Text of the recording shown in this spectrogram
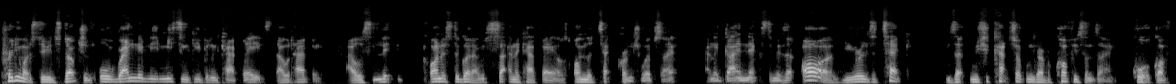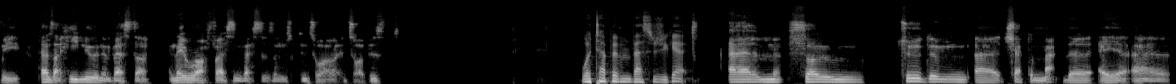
pretty much through introductions or randomly meeting people in cafes. That would happen. I was lit, honest to God, I was sat in a cafe. I was on the TechCrunch website, and a guy next to me is like, "Oh, you're into tech." He's like, "We should catch up and grab a coffee sometime." Caught coffee. Turns out he knew an investor, and they were our first investors into our into our business. What type of investors you get? Um, so two of them uh, check and map the uh,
